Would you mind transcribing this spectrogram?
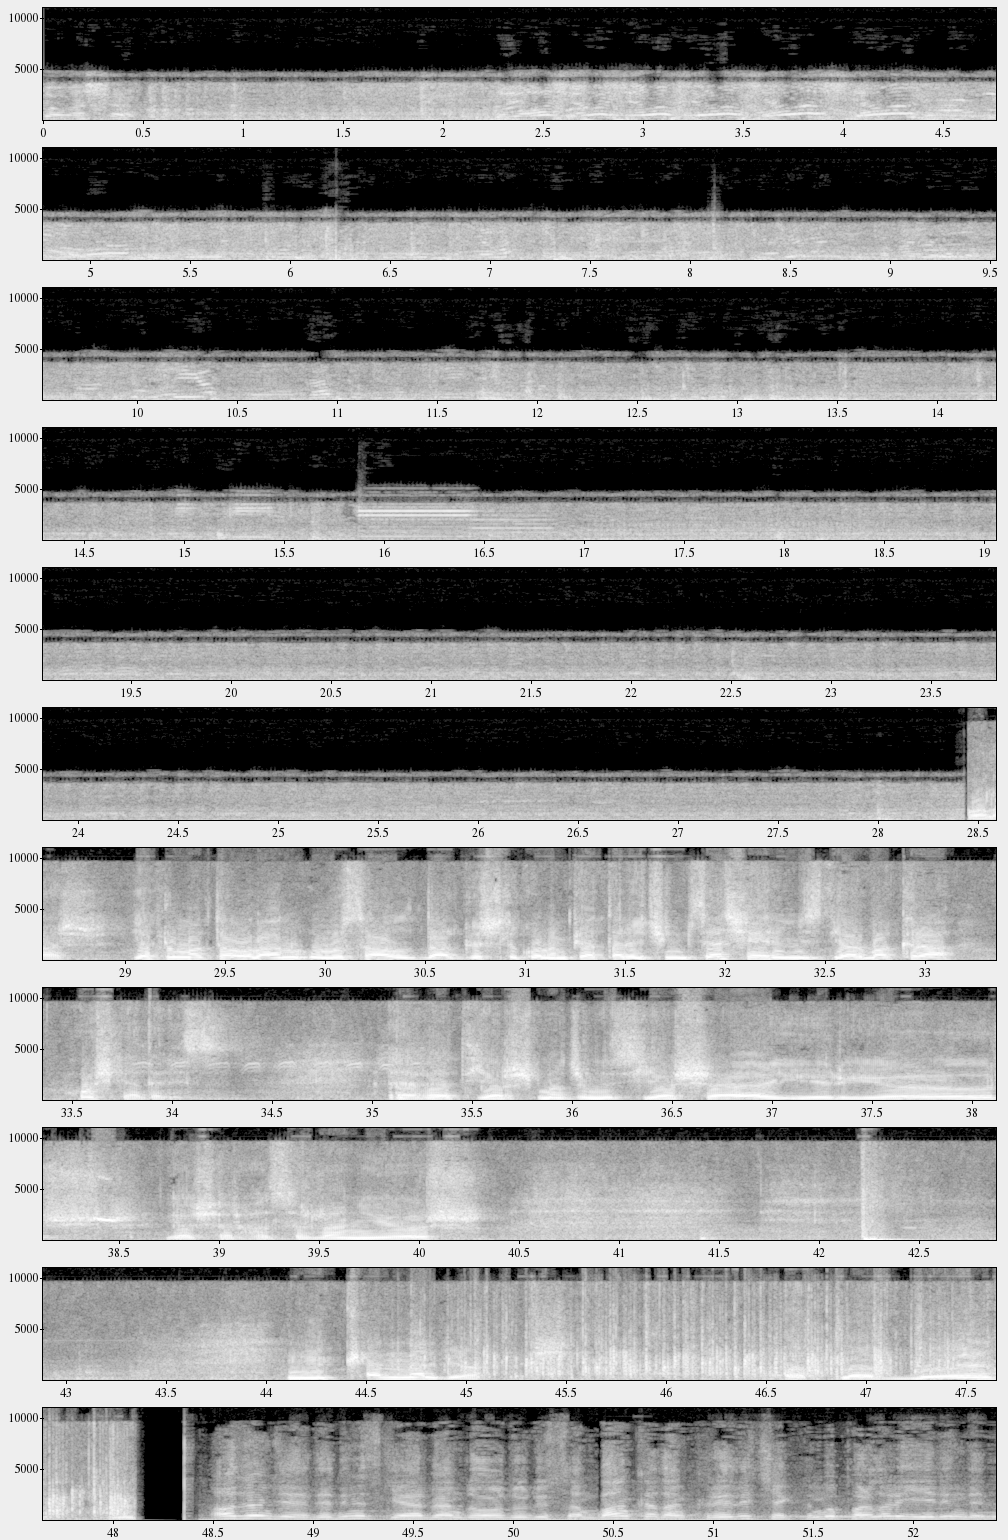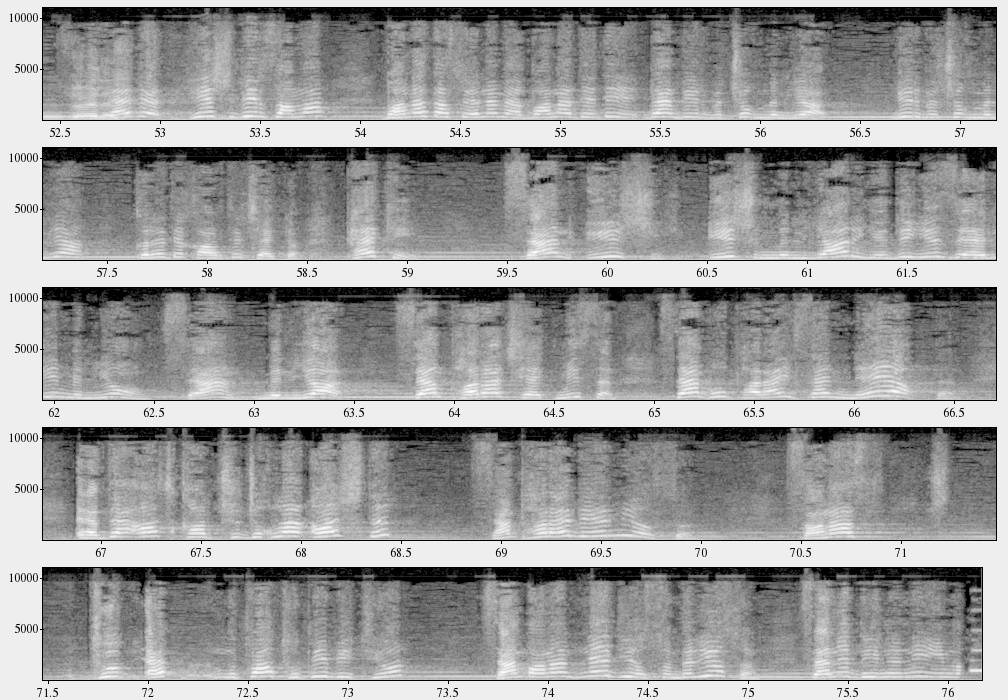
aşağı. Yavaş yavaş yavaş yavaş yavaş yavaş. Merhabalar. Yapılmakta olan ulusal dalgıçlık olimpiyatları için güzel şehrimiz Diyarbakır'a hoş geldiniz. Evet yarışmacımız Yaşar yürüyor. Yaşar hazırlanıyor. Mükemmel bir atlayış. Atladı. Az önce dediniz ki eğer ben doğru duyduysam bankadan kredi çektim bu paraları yedin dediniz öyle mi? Evet hiçbir zaman bana da söyleme bana dedi ben bir buçuk milyar bir buçuk milyar kredi kartı çektim. Peki sen 3, 3 milyar 750 milyon sen milyar sen para çekmişsin. Sen bu parayı sen ne yaptın? Evde aç kal çocuklar açtır. Sen para vermiyorsun. Sana tüp, hep mutfak tüpü bitiyor. Sen bana ne diyorsun biliyorsun? Senin dinini iman...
